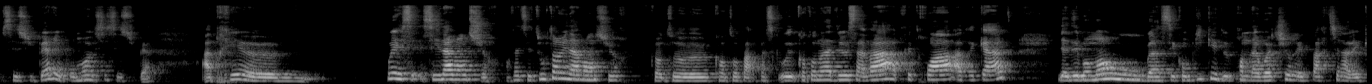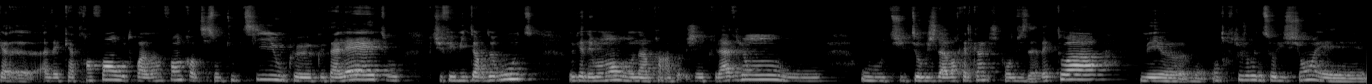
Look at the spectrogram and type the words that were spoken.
c'est super et pour moi aussi c'est super. Après, euh, oui, c'est c'est une aventure. En fait, c'est tout le temps une aventure quand, euh, quand on part. Parce que quand on en a deux, ça va. Après trois, après quatre, il y a des moments où bah, c'est compliqué de prendre la voiture et de partir avec, euh, avec quatre enfants ou trois enfants quand ils sont tout petits ou que, que tu allaites ou que tu fais 8 heures de route. Donc il y a des moments où j'ai pris l'avion ou où tu es obligé d'avoir quelqu'un qui conduise avec toi. Mais euh, bon, on trouve toujours une solution et,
